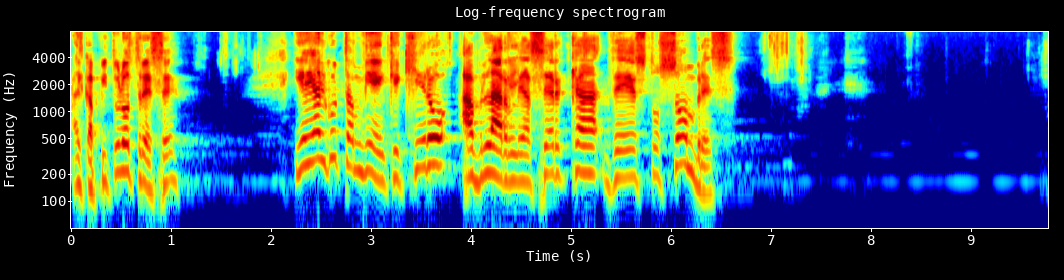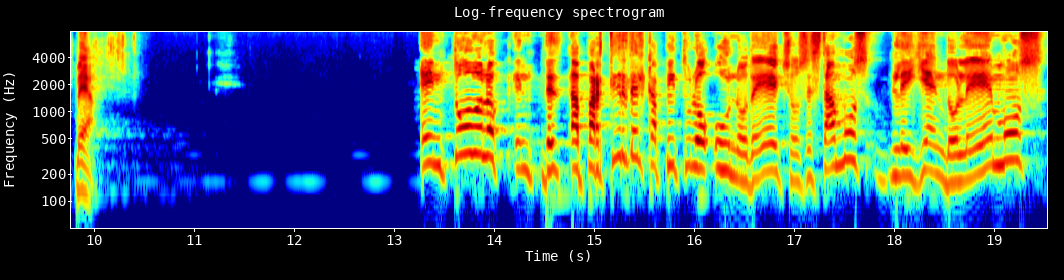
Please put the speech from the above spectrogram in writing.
al capítulo 13. Y hay algo también que quiero hablarle acerca de estos hombres. Vea. En todo lo a partir del capítulo 1 de Hechos estamos leyendo, leemos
